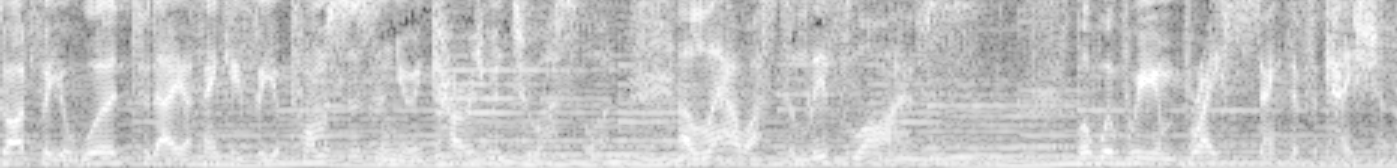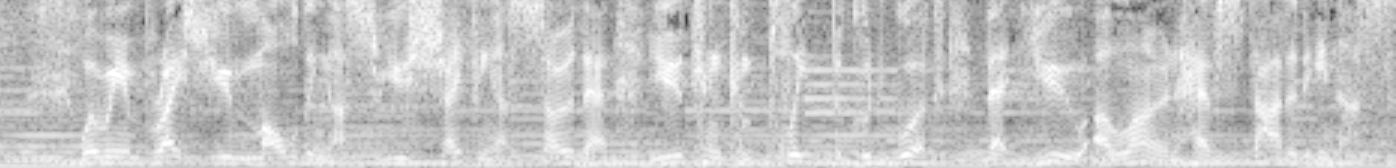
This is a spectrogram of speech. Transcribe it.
God, for your word today. I thank you for your promises and your encouragement to us, Lord. Allow us to live lives, Lord, where we embrace sanctification, where we embrace you molding us, you shaping us so that you can complete the good work that you alone have started in us.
